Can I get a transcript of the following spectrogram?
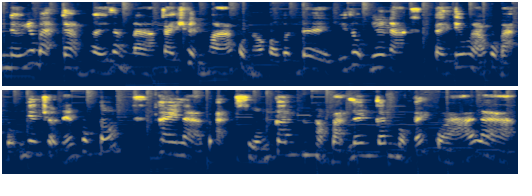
nếu như bạn cảm thấy rằng là cái chuyển hóa của nó có vấn đề, ví dụ như là cái tiêu hóa của bạn bỗng nhiên trở nên không tốt, hay là bạn xuống cân hoặc bạn lên cân một cách quá là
